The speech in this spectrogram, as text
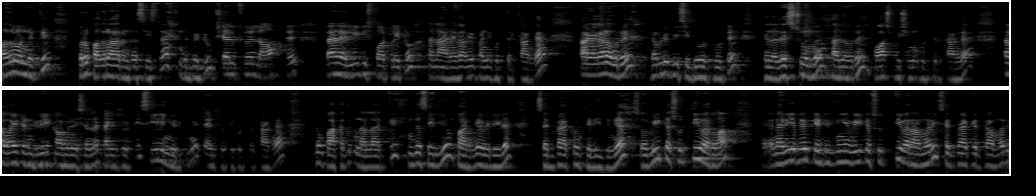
பதினொன்றுக்கு ஒரு பதினாறுன்ற சீஸில் இந்த பெட்ரூம் ஷெல்ஃபு லாஃப்ட்டு மேலே எல்இடி ஸ்பாட் லைட்டும் நல்லா அழகாகவே பண்ணி கொடுத்துருக்காங்க. அழகான ஒரு டபிள்யூபிசி டோர் போட்டு இதில் ரெஸ்ட் ரூமு அதில் ஒரு வாஷ் மிஷின் கொடுத்துருக்காங்க. ஒயிட் அண்ட் கிரே காம்பினேஷனில் டைல்ஸ் ஒட்டி சீலிங் வரைக்குமே டைல்ஸ் ஒட்டி கொடுத்துருக்காங்க. இதுவும் பார்க்கறதுக்கு நல்லாயிருக்கு இந்த சைட்லேயும் பாருங்கள் வெளியில் செட் பேக்கும் தெரியுதுங்க. ஸோ வீட்டை சுற்றி வரலாம். நிறைய பேர் கேட்டிருக்கீங்க வீட்டை சுற்றி வரா மாதிரி செட் பேக் இருக்கா மாதிரி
